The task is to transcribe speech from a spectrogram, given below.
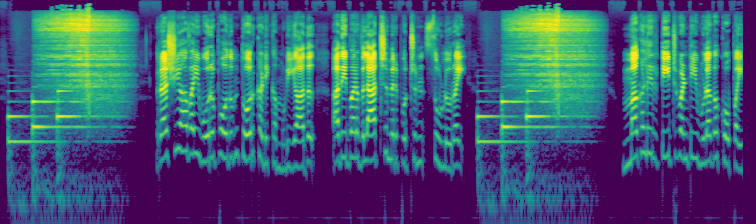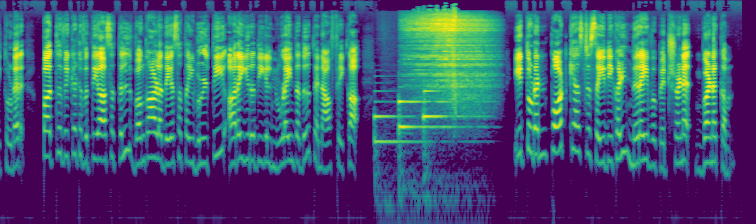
ரஷ்யாவை ஒருபோதும் தோற்கடிக்க முடியாது. அதிபர் விளாடிமிர் புட்டின் சூளுரை. மகளிர் டி டுவெண்டி உலகக்கோப்பை தொடர் பத்து விக்கெட் வித்தியாசத்தில் வங்காளதேசத்தை வீழ்த்தி அரையிறுதியில் நுழைந்தது தென்னாப்பிரிக்கா. இத்துடன் பாட்காஸ்ட் செய்திகள் நிறைவு பெற்றன. வணக்கம்.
